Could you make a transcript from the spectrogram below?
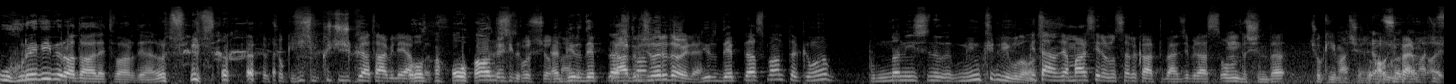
uhrevi bir adalet vardı yani. Öyle söyleyeyim sana. Tabii çok iyi. Hiç küçücük bir hata bile yapmadı. Ola- Kritik Olağanüstü. pozisyonlarda. Yani bir deplasman, Yardımcıları da öyle. Bir deplasman takımı bundan iyisini mümkün değil bulamaz. Bir tane de Marcelo'nun sarı kartı bence biraz onun dışında çok iyi maç yönetti. Ya, Süper maç. atak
